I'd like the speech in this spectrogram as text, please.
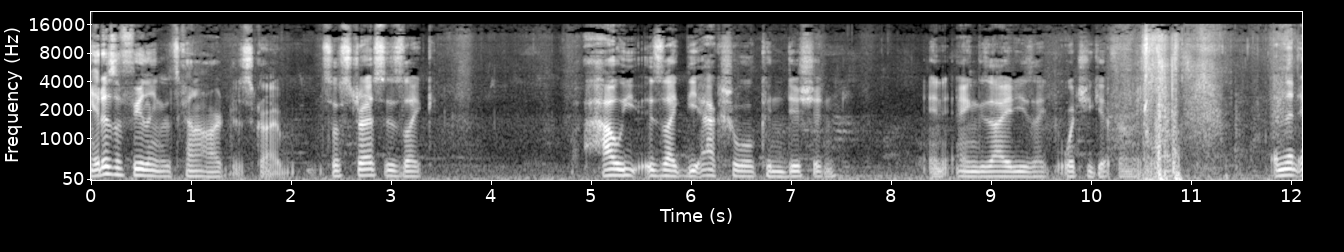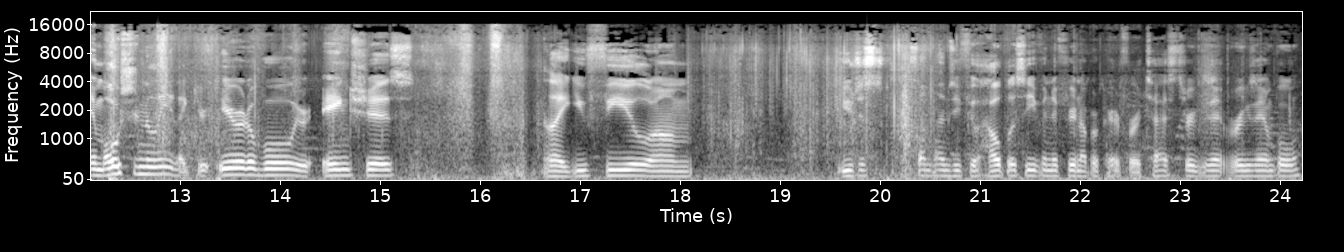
it is a feeling that's kind of hard to describe. So stress is like how you, is like the actual condition and anxiety is like what you get from it? And then emotionally, like you're irritable, you're anxious, like you feel um you just sometimes you feel helpless even if you're not prepared for a test for, exa- for example.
